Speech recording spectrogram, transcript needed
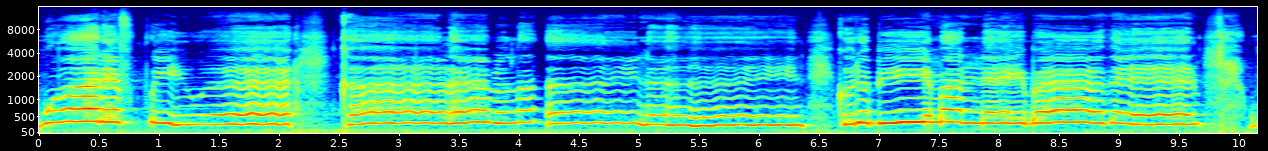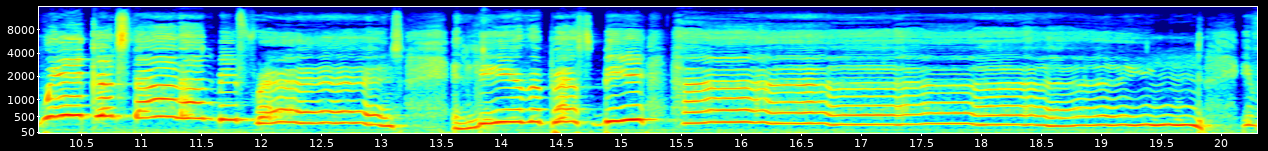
What if we were colorblind? Could it be my neighbor then? We could start and be friends and leave the past behind if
